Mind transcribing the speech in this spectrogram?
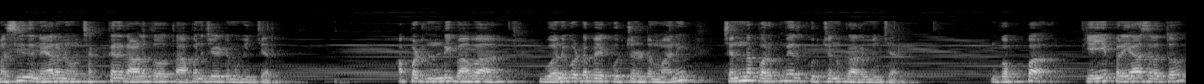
మసీదు నేలను చక్కని రాళ్ళతో తాపన చేయటం ముగించారు. అప్పటి నుండి బాబా గోనిగుడ్డపై కూర్చుండటం మాని చిన్న పరుపు మీద కూర్చొని ప్రారంభించారు. గొప్ప వ్యయ ప్రయాసలతో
